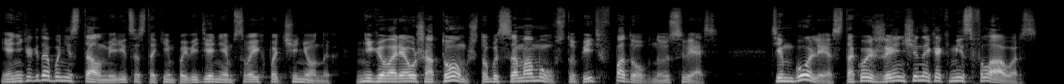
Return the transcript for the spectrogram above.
Я никогда бы не стал мириться с таким поведением своих подчиненных, не говоря уж о том, чтобы самому вступить в подобную связь. Тем более с такой женщиной, как мисс Флауэрс.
